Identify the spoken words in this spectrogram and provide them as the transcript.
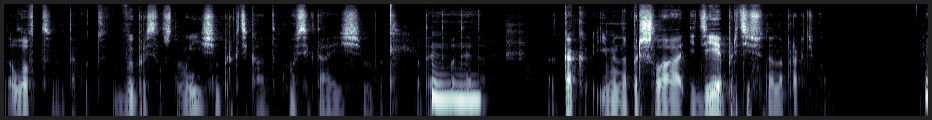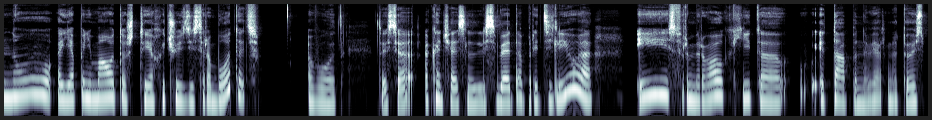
Лофт так вот выбросил, что мы ищем практикантов, мы всегда ищем вот, вот это, mm-hmm. вот это. Как именно пришла идея прийти сюда на практику? Ну, я понимала то, что я хочу здесь работать, вот. То есть я окончательно для себя это определила и сформировала какие-то этапы, наверное. То есть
